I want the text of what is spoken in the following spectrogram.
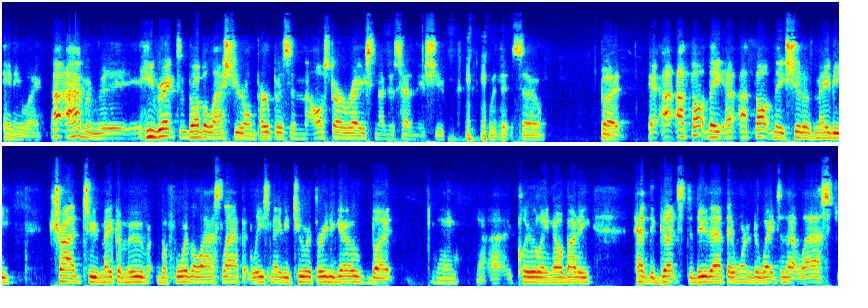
anyway. I, I haven't. really- He wrecked Bubba last year on purpose in the All Star race, and I just had an issue with it. So, but I, I thought they. I, I thought they should have maybe tried to make a move before the last lap, at least maybe two or three to go. But eh, uh, clearly, nobody had the guts to do that. They wanted to wait to that last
